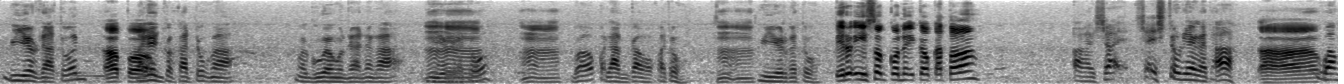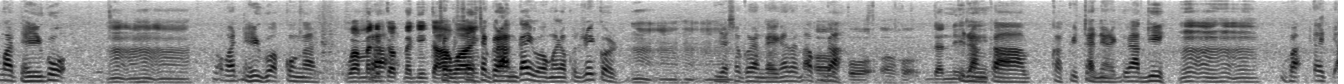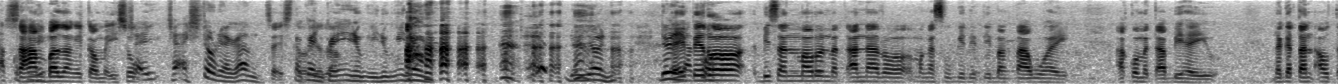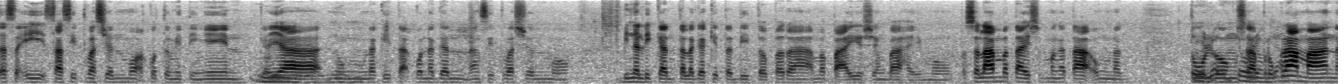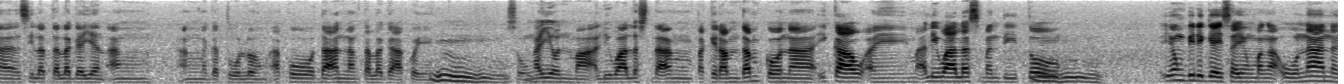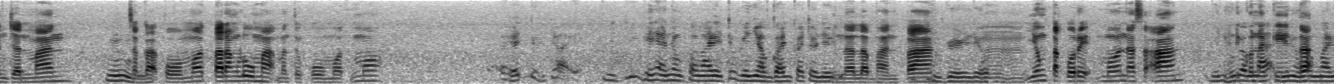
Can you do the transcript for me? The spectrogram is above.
mayor naton. Opo. Alin ko kato nga magawa mo na nga mayor na to. Mm. Ba, palangka ko kato. Mm. Mayor ka to. Pero isog kuno ikaw kato? Ah, sa sa istorya ka ta. Ah. Wa nga tahigo. Mm. mm, Wa nga tahigo ako nga. Wa man Sa- ikaw naging kaaway. sa, sa barangay, wa nga ako record. Mm. mm, mm, mm. Iya sa barangay nga ako na. Opo, opo. Gani. Ilang ka kapitan na naglagi. Mm, mm, mm, mm. Wa, at ako, Sa hambal lang ikaw maisog. Sa, sa istorya lang. Sa istorya lang. inong inong inong. Doon yun. Doon Eh pero bisan mauron mat anaro mga sugid it ibang tawo hay ako matabi hay nagatan out sa sa sitwasyon mo ako tumitingin kaya nung nakita ko na ganun ang sitwasyon mo binalikan talaga kita dito para mapaayos yung bahay mo. Pasalamat tayo sa mga taong nagtulong Tulong- sa tulong programa na sila talaga yan ang ang nagatulong. Ako daan lang talaga ako eh. Mm. So ngayon maaliwalas na ang pakiramdam ko na ikaw ay maaliwalas man dito. Mm. Yung binigay sa yung mga una nandyan man, Mm. saka kumot, parang luma man to kumot mo. Ito, ginanong pa nga nito, ginyagan ko ito ni Inalabhan pa. Girl. Mm, yung takuri mo nasaan? Hindi ko nga, nakita. ginuhang nga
